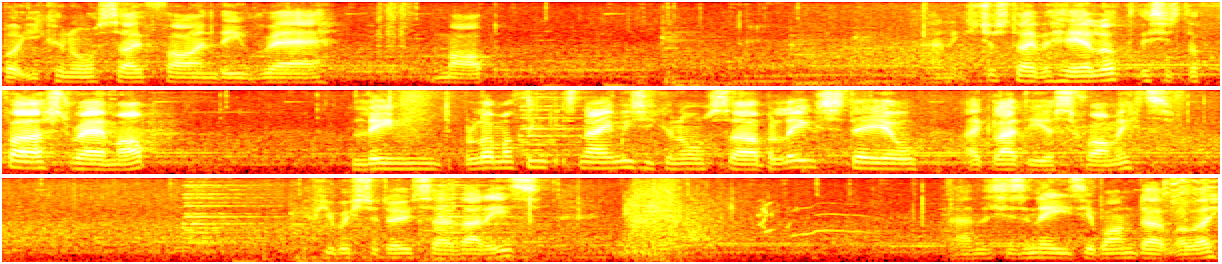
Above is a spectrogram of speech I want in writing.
But you can also find the rare mob. And it's just over here, look. This is the first rare mob. Lindblum, I think its name is. You can also, I believe, steal a Gladius from it. If you wish to do so, that is. And this is an easy one, don't worry.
